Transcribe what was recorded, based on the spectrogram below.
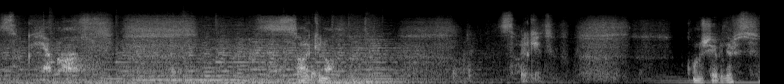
Sakın yapma. Sakin ol. Sakin. Konuşabiliriz.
